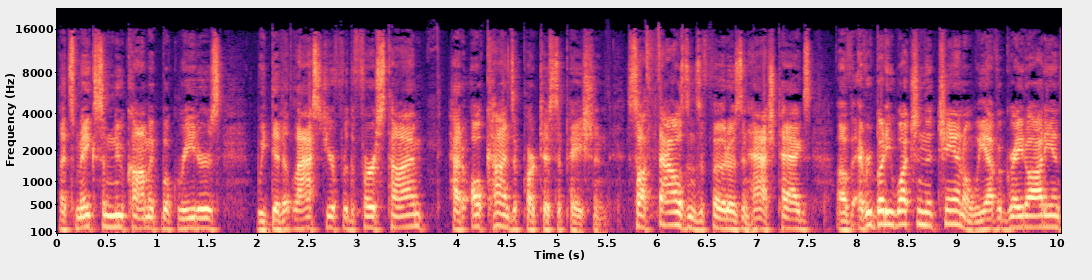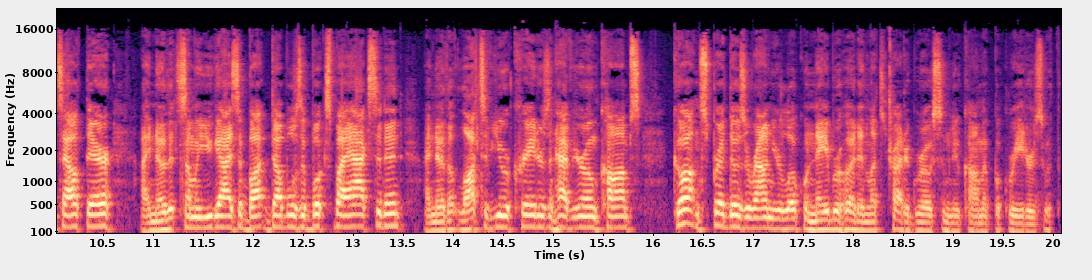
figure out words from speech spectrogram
Let's make some new comic book readers. We did it last year for the first time, had all kinds of participation, saw thousands of photos and hashtags of everybody watching the channel. We have a great audience out there. I know that some of you guys have bought doubles of books by accident. I know that lots of you are creators and have your own comps. Go out and spread those around your local neighborhood and let's try to grow some new comic book readers with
